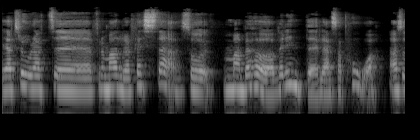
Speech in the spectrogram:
jag tror att eh, för de allra flesta så man behöver inte läsa på. Alltså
